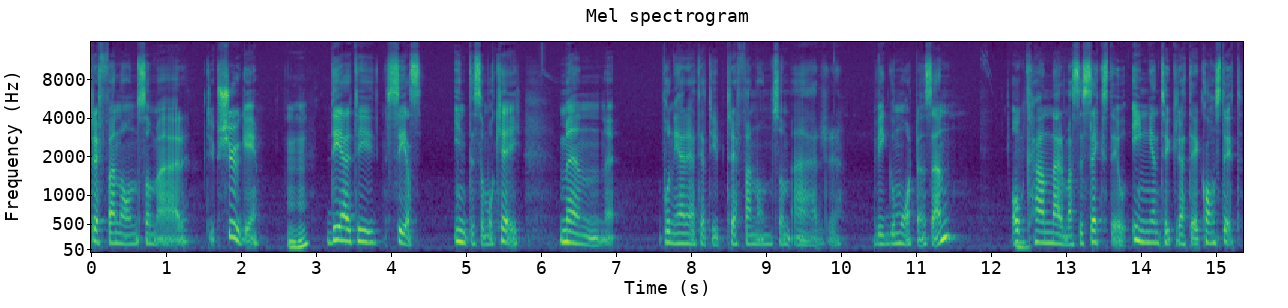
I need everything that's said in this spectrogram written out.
träffar någon som är typ 20. Det det ses inte som okej. Men ponera att jag typ träffar någon som är Viggo Mortensen. Och han närmar sig 60 och ingen tycker att det är konstigt.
